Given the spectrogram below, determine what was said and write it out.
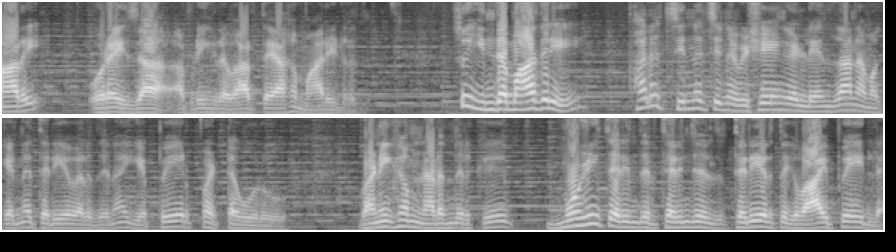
மாறி ஒரைசா அப்படிங்கிற வார்த்தையாக மாறிடுறது. ஸோ இந்த மாதிரி பல சின்ன சின்ன விஷயங்கள்லேருந்து தான் நமக்கு என்ன தெரிய வருதுன்னா எப்பேற்பட்ட ஒரு வணிகம் நடந்திருக்கு மொழி தெரிந்து தெரிஞ்சது தெரியறதுக்கு வாய்ப்பே இல்லை.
